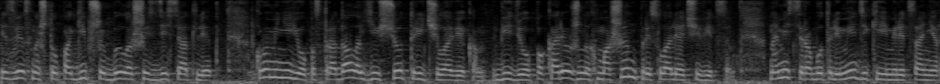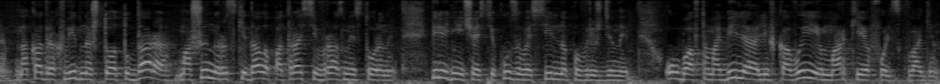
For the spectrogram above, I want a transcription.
Известно, что погибшей было 60 лет. Кроме нее пострадало еще три человека. Видео покореженных машин прислали очевидцы. На месте работали медики и милиционеры. На кадрах видно, что от удара машины раскидала по трассе в разные стороны. Передние части кузова сильно повреждены. Оба автомобиля легковые марки Volkswagen.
